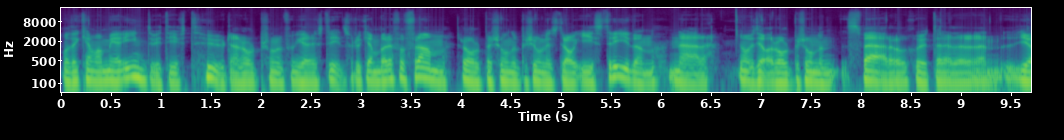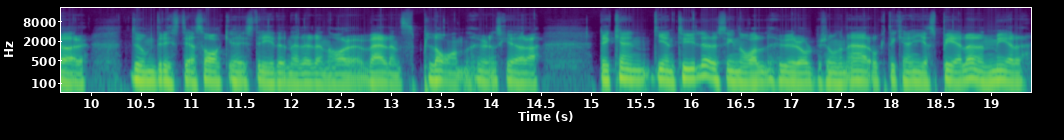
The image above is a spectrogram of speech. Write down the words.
Och det kan vara mer intuitivt hur den rollpersonen fungerar i strid. Så du kan börja få fram rollpersonen och personlighetsdrag i striden när jag vet jag, rollpersonen svär och skjuter eller den gör dumdristiga saker i striden eller den har världens plan hur den ska göra. Det kan ge en tydligare signal hur rollpersonen är och det kan ge spelaren mer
